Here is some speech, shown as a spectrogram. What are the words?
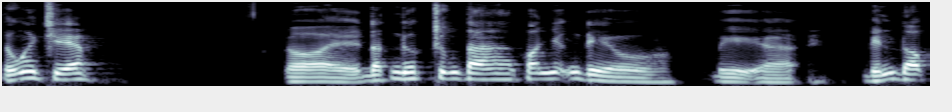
Đúng anh chị em? Rồi đất nước chúng ta có những điều bị uh, biến động.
